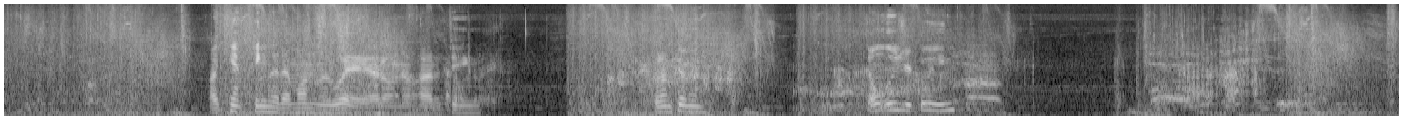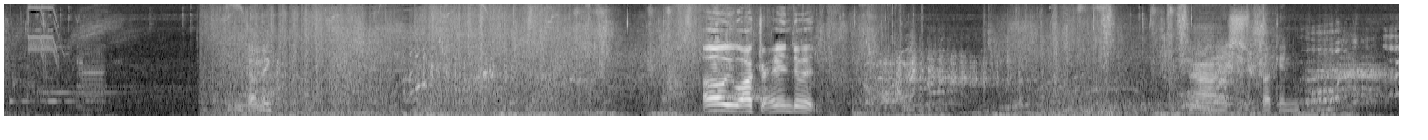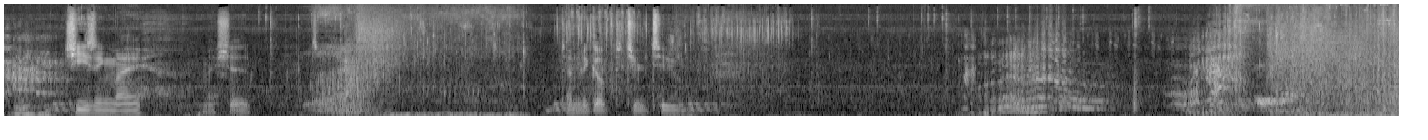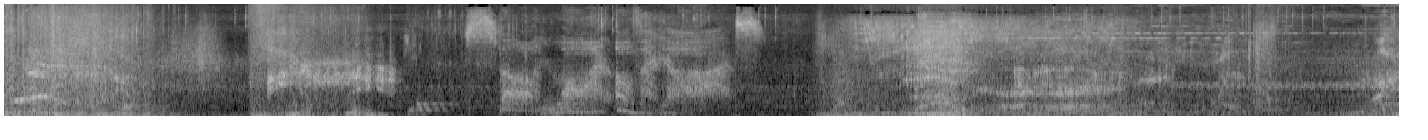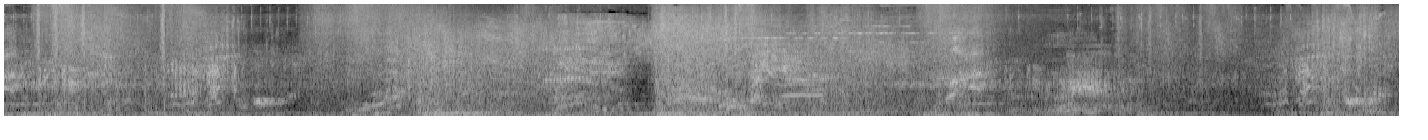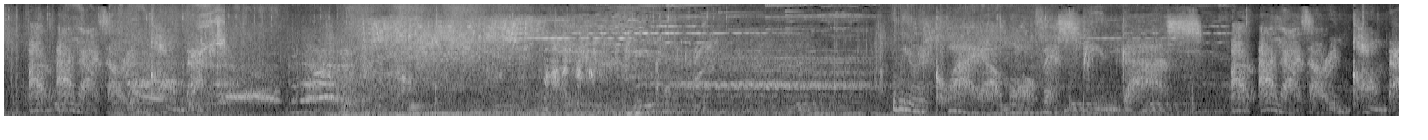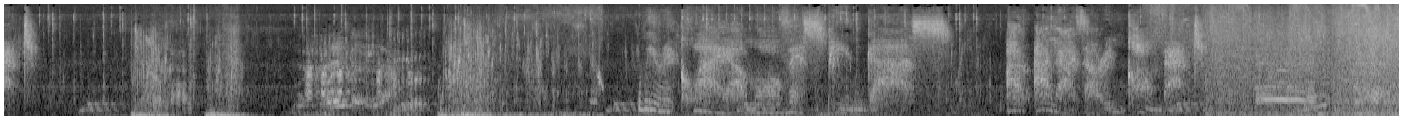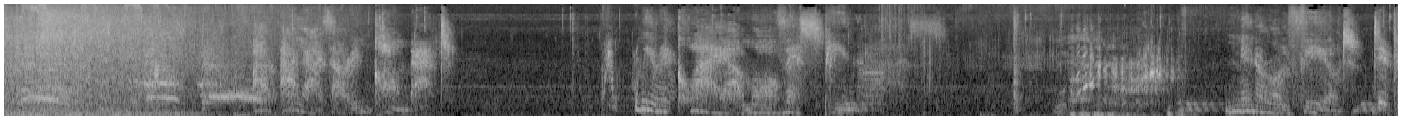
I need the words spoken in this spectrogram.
I can't ping that I'm on my way. I don't know how to ping. But I'm coming. Don't lose your queen. I'm coming. Oh, he walked right into it. Oh, he's fucking cheesing my my shit. Time to go up to tier 2.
